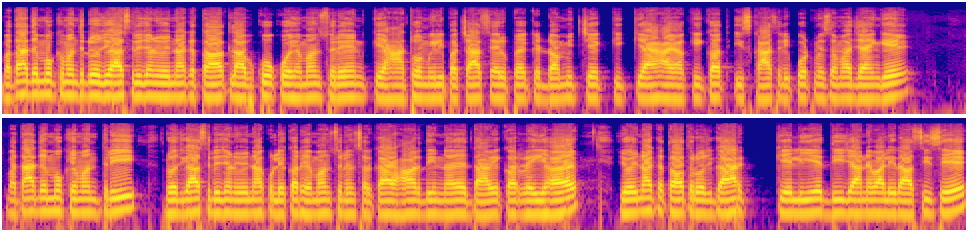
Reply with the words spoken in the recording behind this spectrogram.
बता दें, मुख्यमंत्री रोज़गार सृजन योजना के तहत लाभुकों को हेमंत सोरेन के हाथों मिली पचास हज़ार रुपये के डमी चेक की क्या है हकीकत, इस खास रिपोर्ट में समझ जाएँगे। बता दें, मुख्यमंत्री रोज़गार सृजन योजना को लेकर हेमंत सोरेन सरकार हर दिन नए दावे कर रही है। योजना के तहत रोज़गार के लिए दी जाने वाली राशि से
